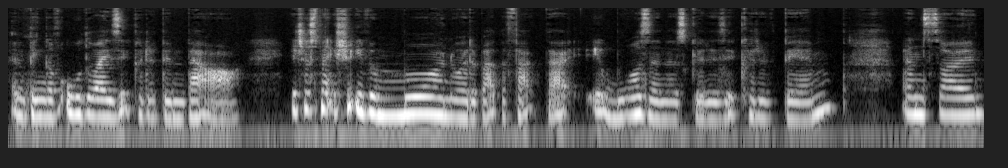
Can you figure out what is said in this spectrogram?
and think of all the ways it could have been better, it just makes you even more annoyed about the fact that it wasn't as good as it could have been. And so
